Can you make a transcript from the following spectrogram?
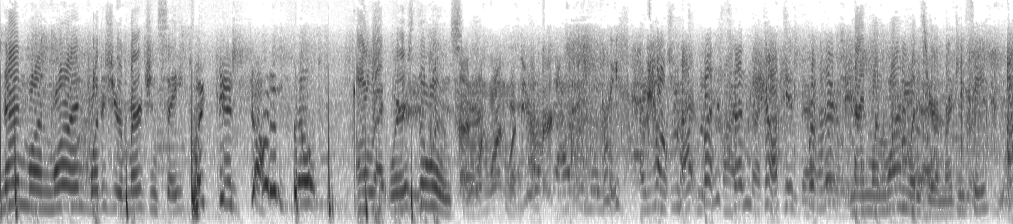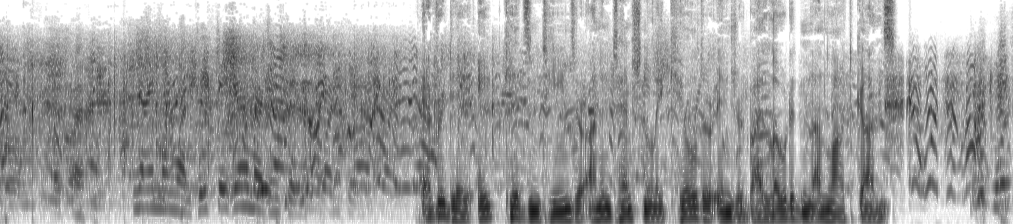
911, what is your emergency? My kid shot himself. All right, where's the wound, sir? 911, what's your emergency? Please help. My, my son shot his brother. 911, what is your emergency? 911, please state your emergency. Every day, eight kids and teens are unintentionally killed or injured by loaded and unlocked guns. It wasn't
